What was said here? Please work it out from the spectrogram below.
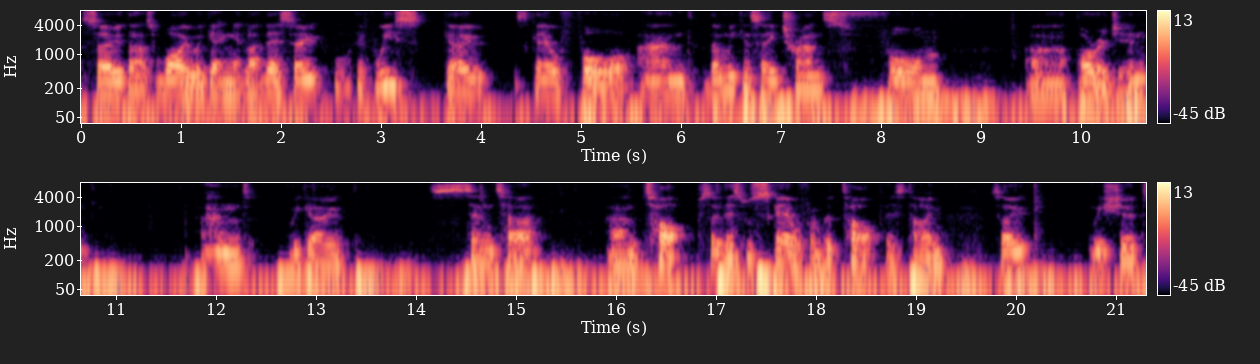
So that's why we're getting it like this. So if we go scale 4 and then we can say transform uh, origin and we go center and top so this will scale from the top this time so we should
